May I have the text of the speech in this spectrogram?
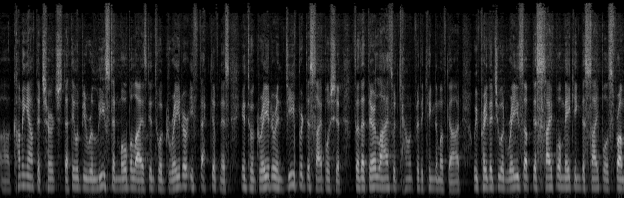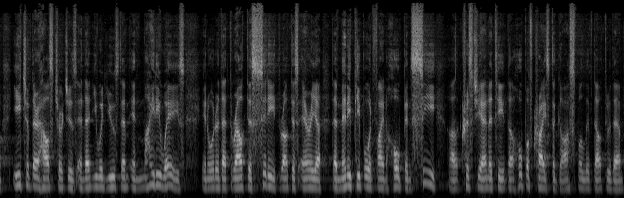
uh, coming out to church, that they would be released and mobilized into a greater effectiveness, into a greater and deeper discipleship, so that their lives would count for the kingdom of God. We pray that you would raise up disciple making disciples from each of their house churches and that you would use them in mighty ways in order that throughout this city, throughout this area, that many people would find hope and see uh, Christianity, the hope of Christ, the gospel lived out through them.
